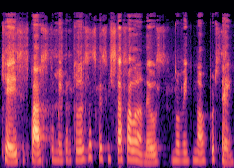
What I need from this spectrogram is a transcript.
Que é esse espaço também para todas essas coisas que a gente está falando, é os 99%.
